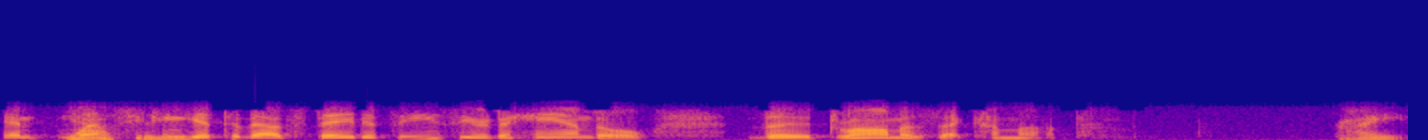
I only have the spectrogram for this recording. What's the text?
And Yes, once you can get to that state, it's easier to handle the dramas that come up. Right.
